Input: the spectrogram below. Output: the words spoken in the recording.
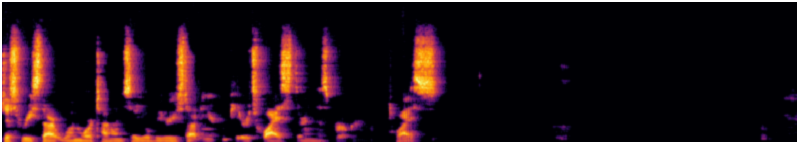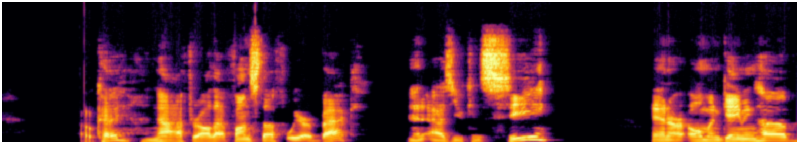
just restart one more time. So you'll be restarting your computer twice during this program, twice. Okay, now after all that fun stuff, we are back. And as you can see in our Omen Gaming Hub,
